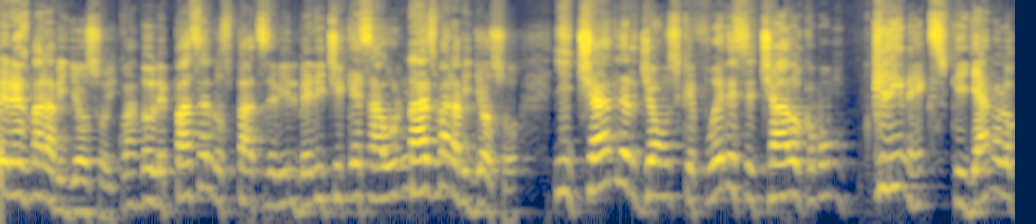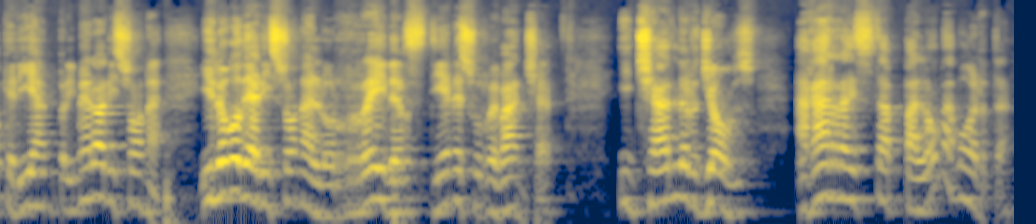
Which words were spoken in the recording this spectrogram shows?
pero es maravilloso. Y cuando le pasan los pads de Bill Belichick es aún más maravilloso. Y Chandler Jones, que fue desechado como un Kleenex, que ya no lo querían, primero Arizona y luego de Arizona los Raiders, tiene su revancha. Y Chandler Jones agarra esta paloma muerta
